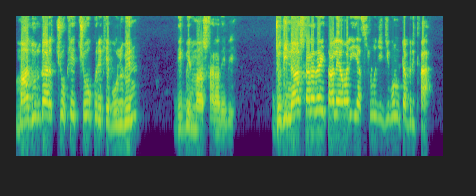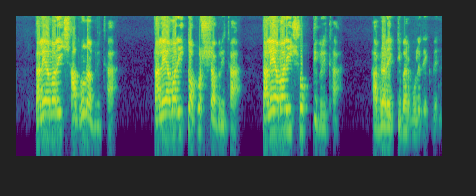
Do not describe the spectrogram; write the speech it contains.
মা দুর্গার চোখে চোখ রেখে বলবেন, দেখবেন মা সারা দেবে। যদি না সারা দেয়, তাহলে আমার এই অ্যাস্ট্রোলজি জীবনটা বৃথা। তাহলে আমার এই সাধনা বৃথা। তাহলে আমার এই তপস্যা বৃথা। তাহলে আমার এই শক্তি বৃথা। আপনারা একটিবার বলে দেখবেন।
